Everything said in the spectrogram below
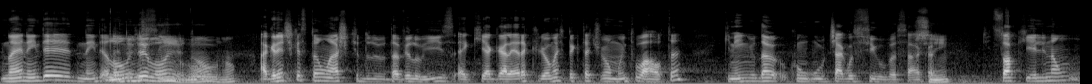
Não é nem de, nem de longe. Nem de assim, longe, o- não, não. A grande questão, acho que, do Davi Luiz é que a galera criou uma expectativa muito alta, que nem o da, com o Thiago Silva, saca? Sim. Só que ele não,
